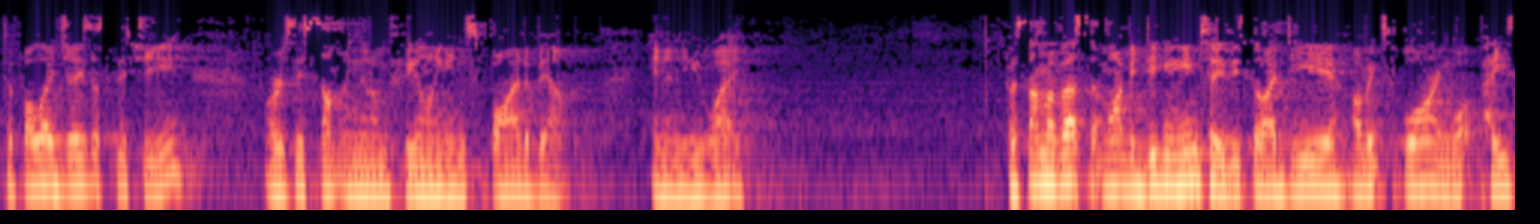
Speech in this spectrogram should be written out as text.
to follow Jesus this year? Or is this something that I'm feeling inspired about in a new way? For some of us, it might be digging into this idea of exploring what peace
